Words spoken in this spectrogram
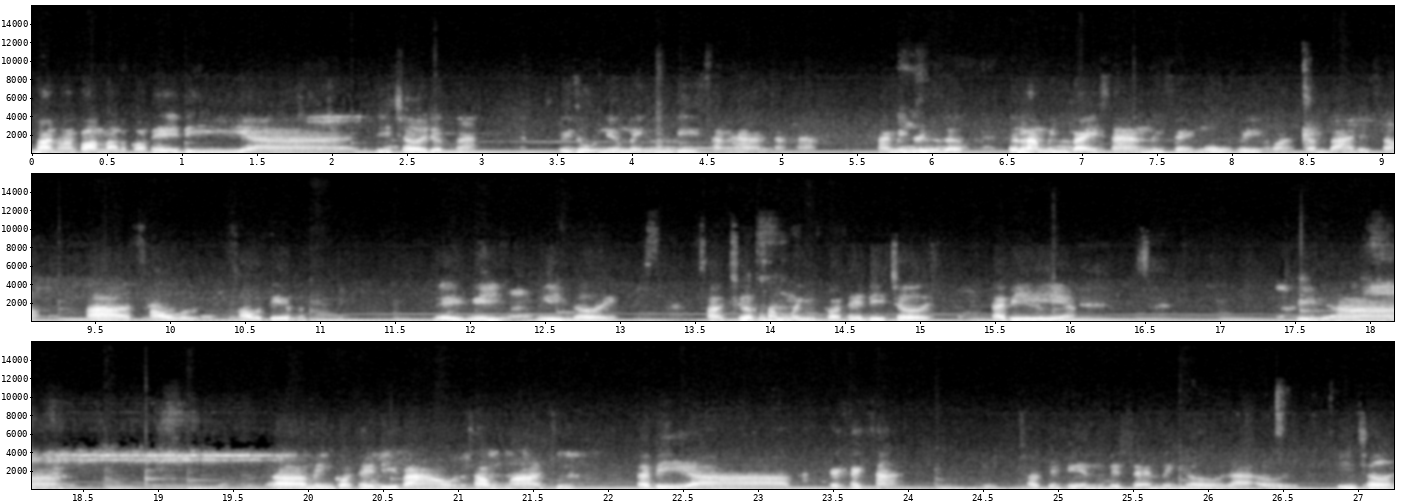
bạn hoàn toàn bạn có thể đi uh, đi chơi được mà ví dụ như mình đi sang Hàn chẳng hạn 24 Ừ. giờ tức là mình bay sang mình sẽ ngủ về khoảng tầm 3 đến 6 à, 6 6 tiếng để nghỉ nghỉ ngơi sau trước Ừ. xong mình có thể đi chơi tại vì ví à, à, mình có thể đi vào trong à, trung tại vì à, cái khách sạn cho tiếp viên Vietjet mình ở là ở Incheon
